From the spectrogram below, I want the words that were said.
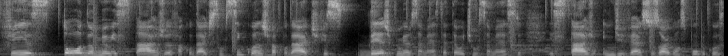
fiz todo o meu estágio da faculdade, são cinco anos de faculdade, fiz desde o primeiro semestre até o último semestre estágio em diversos órgãos públicos,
